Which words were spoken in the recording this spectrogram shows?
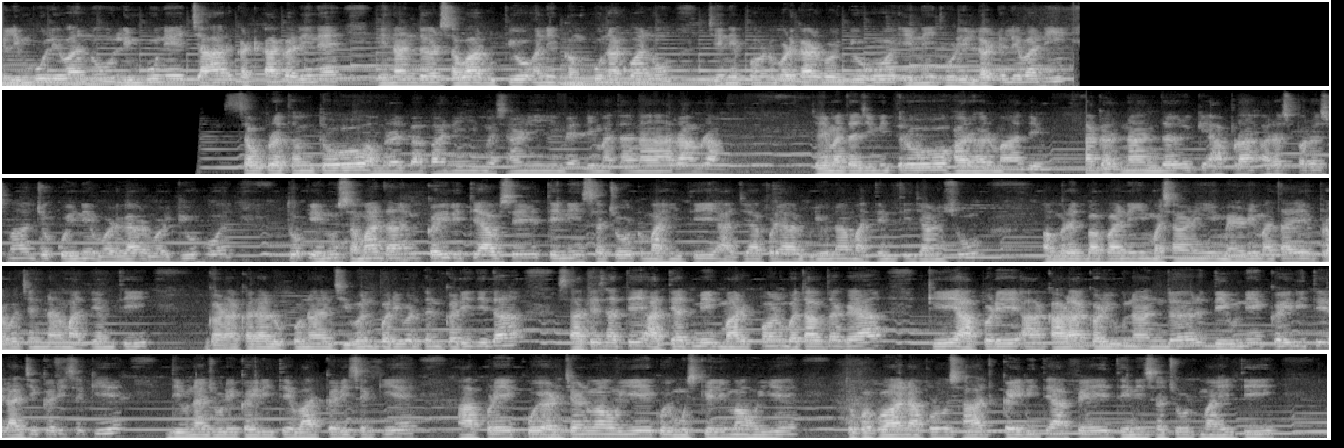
લીંબુ લેવાનું, લીંબુને ચાર કટકા કરીને એના અંદર સવા રૂપિયો અને કંકુ નાખવાનું, જેને પણ વળગાડ વળગ્યું હોય એને થોડી લટ લેવાની. સૌ પ્રથમ તો અમૃત બાપાની મસાણી વેલી માતાના રામ રામ. જય માતાજી મિત્રો, હર હર મહાદેવ. આ ઘરના અંદર કે આપણા અરસપરસમાં જો કોઈને વળગાડ વળગ્યું હોય તો એનું સમાધાન કઈ રીતે આવશે તેની સચોટ માહિતી આજે આપણે આ વિડીયોના માધ્યમથી જાણશું. અમરત બાપાની મસાણી મેરડી માતાએ પ્રવચનના માધ્યમથી ઘણા ખરા લોકોના જીવન પરિવર્તન કરી દીધા. સાથે સાથે આધ્યાત્મિક માર્ગ પણ બતાવતા ગયા કે આપણે આ કાળા કળિયુગના અંદર દેવને કઈ રીતે રાજી કરી શકીએ, દેવના જોડે કઈ રીતે વાત કરી શકીએ આપણે કોઈ અડચણમાં હોઈએ, કોઈ મુશ્કેલીમાં હોઈએ, તો ભગવાન આપણો સાથ કઈ રીતે આપે તેની સચોટ માહિતી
